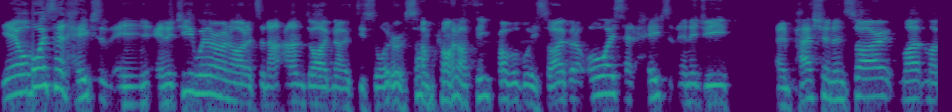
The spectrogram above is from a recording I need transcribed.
Yeah, I've always had heaps of energy, whether or not it's an undiagnosed disorder of some kind. I think probably so, but I always had heaps of energy and passion. And so my, my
